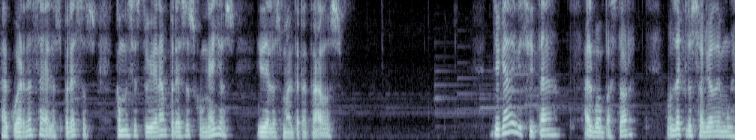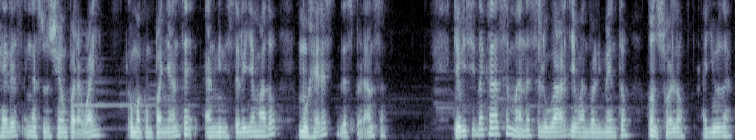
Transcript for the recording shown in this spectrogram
acuérdense de los presos, como si estuvieran presos con ellos, y de los maltratados. Llegué de visita al Buen Pastor, un reclusorio de mujeres en Asunción, Paraguay como acompañante al ministerio llamado Mujeres de Esperanza, que visita cada semana ese lugar llevando alimento, consuelo, ayuda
